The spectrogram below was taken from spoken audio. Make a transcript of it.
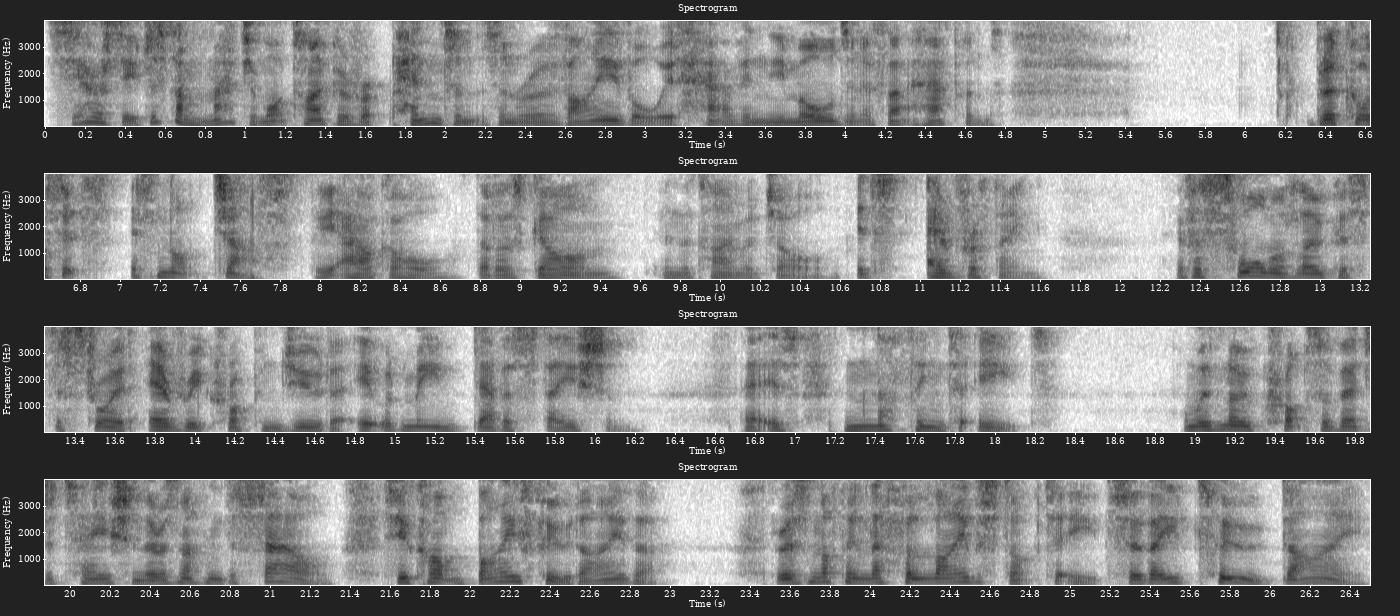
Seriously, just imagine what type of repentance and revival we'd have in New Malden if that happened. But of course, it's it's not just the alcohol that has gone in the time of Joel. It's everything. If a swarm of locusts destroyed every crop in Judah, it would mean devastation. There is nothing to eat. And with no crops or vegetation, there is nothing to sell. So you can't buy food either. There is nothing left for livestock to eat, so they too die.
